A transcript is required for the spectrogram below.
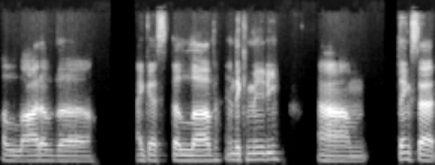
a lot of the, I guess, the love in the community. Um, things that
